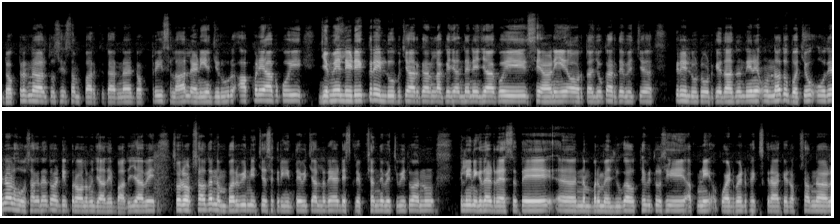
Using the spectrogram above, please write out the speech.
ਡਾਕਟਰ ਨਾਲ ਤੁਸੀਂ ਸੰਪਰਕ ਕਰਨਾ ਹੈ, ਡਾਕਟਰੀ ਸਲਾਹ ਲੈਣੀ ਹੈ ਜ਼ਰੂਰ। ਆਪਣੇ ਆਪ ਕੋਈ ਜਿਵੇਂ ਲੇਡੀ ਘਰੇਲੂ ਉਪਚਾਰ ਕਰਨ ਲੱਗ ਜਾਂਦੇ ਨੇ ਜਾਂ ਕੋਈ ਸਿਆਣੀ ਔਰਤਾਂ ਜੋ ਘਰ ਦੇ ਵਿੱਚ ਘਰੇਲੂ ਟੋਟਕੇ ਦੱਸ ਦਿੰਦੀਆਂ ਨੇ, ਉਹਨਾਂ ਤੋਂ ਬਚੋ, ਉਹਦੇ ਨਾਲ ਹੋ ਸਕਦਾ ਤੁਹਾਡੀ ਪ੍ਰੋਬਲਮ ਜ਼ਿਆਦਾ ਵੱਧ ਜਾਵੇ। ਸੋ ਡਾਕਟਰ ਸਾਹਿਬ ਦਾ ਨੰਬਰ ਵੀ ਨੀਚੇ ਸਕਰੀਨ ਤੇ ਵੀ ਚੱਲ ਰਿਹਾ ਡਿਸਕ੍ਰਿਪਸ਼ਨ ਦੇ ਵਿੱਚ ਵੀ ਤੁਹਾਨੂੰ ਕਲੀਨਿਕ ਦਾ ਐਡਰੈਸ ਤੇ ਨੰਬਰ ਮਿਲ ਜੂਗਾ। ਉੱਥੇ ਵੀ ਤੁਸੀਂ ਆਪਣੀ ਅਪਾਇੰਟਮੈਂਟ ਫਿਕਸ ਕਰਾ ਕੇ ਡਾਕਟਰ ਸਾਹਿਬ ਨਾਲ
